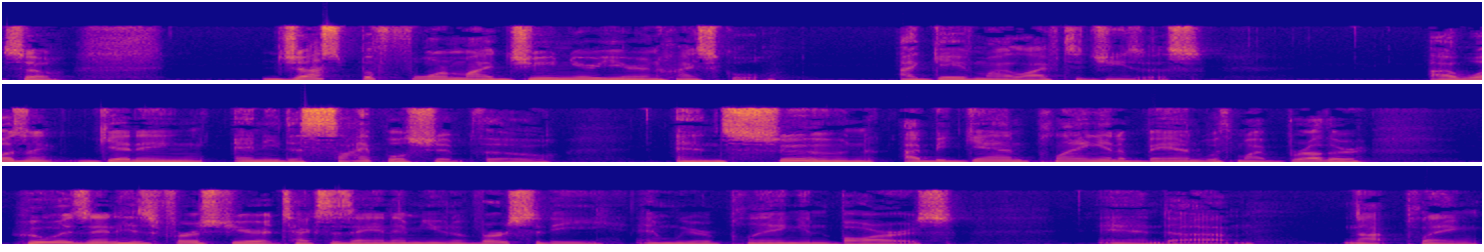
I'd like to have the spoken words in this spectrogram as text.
So, just before my junior year in high school, I gave my life to Jesus. I wasn't getting any discipleship though, and soon I began playing in a band with my brother who was in his first year at Texas A&M University and we were playing in bars and um, not playing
